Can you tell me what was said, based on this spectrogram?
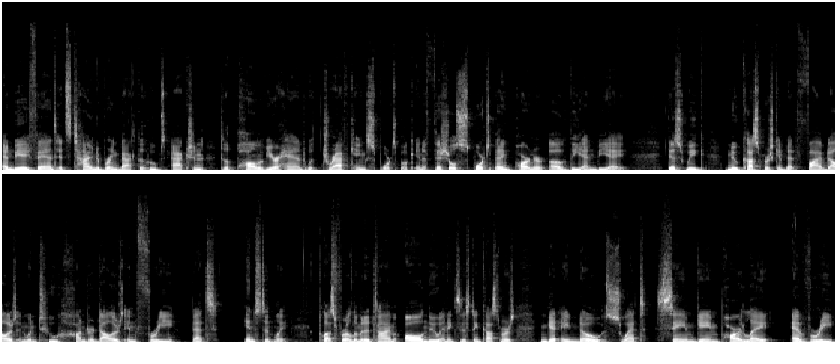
NBA fans, it's time to bring back the hoops action to the palm of your hand with DraftKings Sportsbook, an official sports betting partner of the NBA. This week, new customers can bet $5 and win $200 in free bets instantly. Plus, for a limited time, all new and existing customers can get a no sweat same game parlay every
